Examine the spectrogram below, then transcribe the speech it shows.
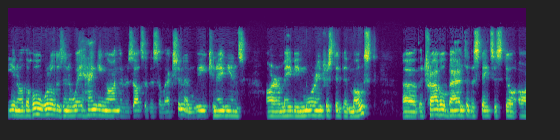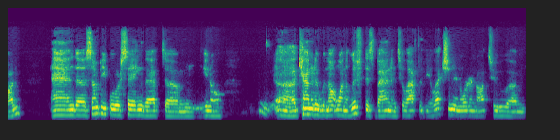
you know, the whole world is in a way hanging on the results of this election, and we Canadians are maybe more interested than most. Uh, the travel ban to the states is still on, and uh, some people were saying that um, you know uh, Canada would not want to lift this ban until after the election in order not to, um,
